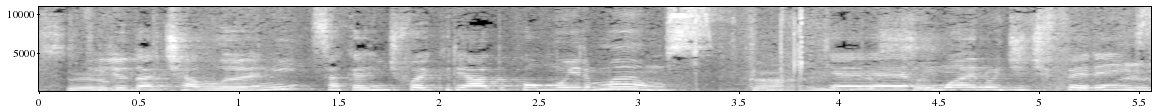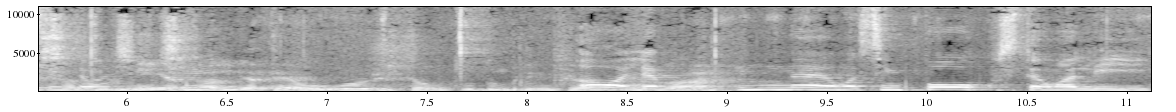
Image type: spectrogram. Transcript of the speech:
certo. filho da Tialane, só que a gente foi criado como irmãos. Tá, que é essa, um ano de diferença. Essa então turminha a gente... tá ali até hoje, estão tudo brincando Olha, lá? não, assim, poucos estão ali.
